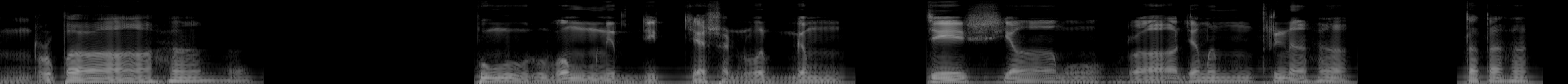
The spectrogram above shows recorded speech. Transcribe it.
नृपाः। पूर्वम् निर्जित्य षड्वर्गम् जेष्यामो राजमन्त्रिणः। ततः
